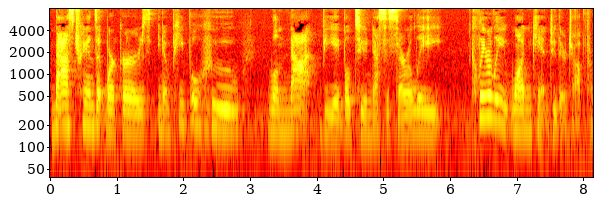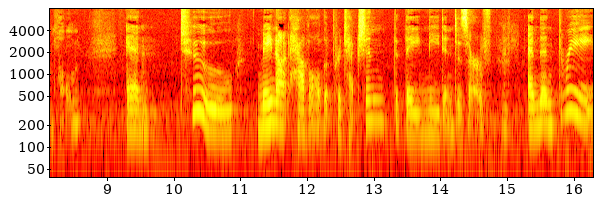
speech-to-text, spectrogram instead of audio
mass transit workers, you know, people who will not be able to necessarily clearly one can't do their job from home and mm-hmm. two may not have all the protection that they need and deserve mm-hmm. and then three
